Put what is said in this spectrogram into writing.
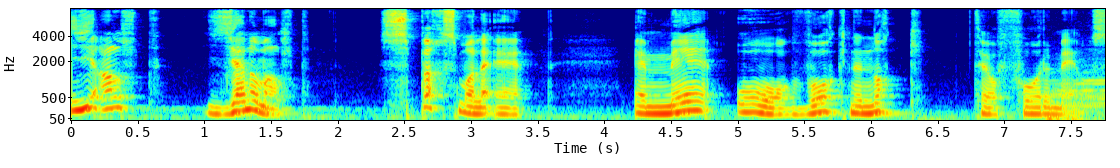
i alt, gjennom alt. Spørsmålet er er vi årvåkne nok til å få det med oss.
